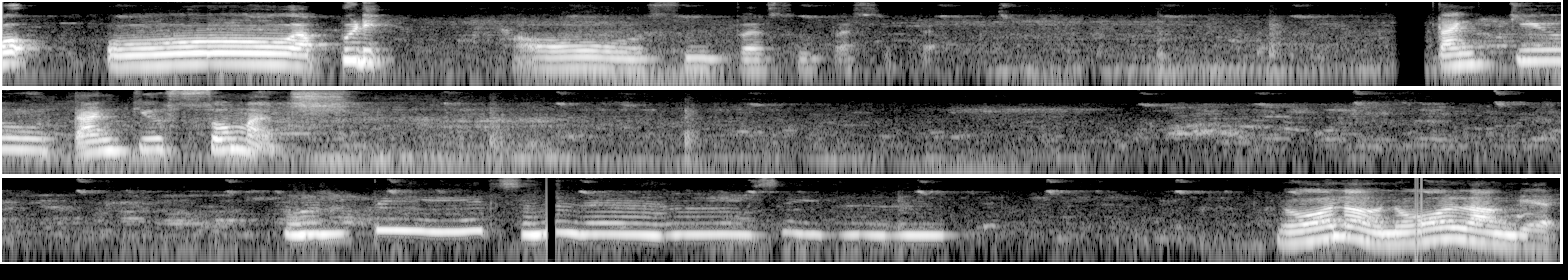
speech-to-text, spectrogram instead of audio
ஓ ஓ அப்படி. ஓ super super super. Thank you thank you so much No, longer.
